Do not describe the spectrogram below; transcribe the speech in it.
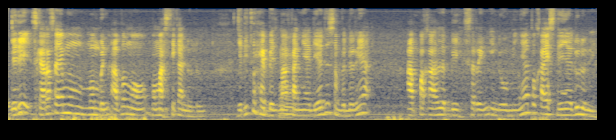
Jadi sekarang saya mau memben, apa mau memastikan dulu. Jadi tuh habit Hmm. makannya dia tuh sebenarnya apakah lebih sering Indominya atau KSD-nya dulu nih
